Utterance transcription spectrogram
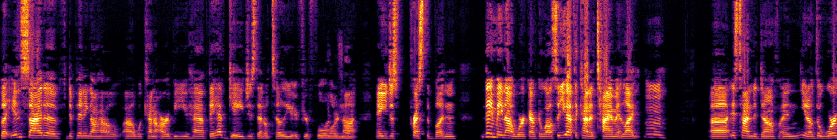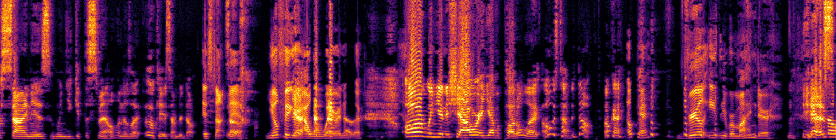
But inside of, depending on how uh, what kind of RV you have, they have gauges that'll tell you if you're full Wonderful. or not, and you just press the button. They may not work after a while, so you have to kind of time it. Like, mm, uh, it's time to dump. And you know, the worst sign is when you get the smell, and it's like, okay, it's time to dump. It's time. So, yeah, you'll figure yeah. it out one way or another. or when you're in the shower and you have a puddle, like, oh, it's time to dump. Okay, okay. Real easy reminder. Yes. So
